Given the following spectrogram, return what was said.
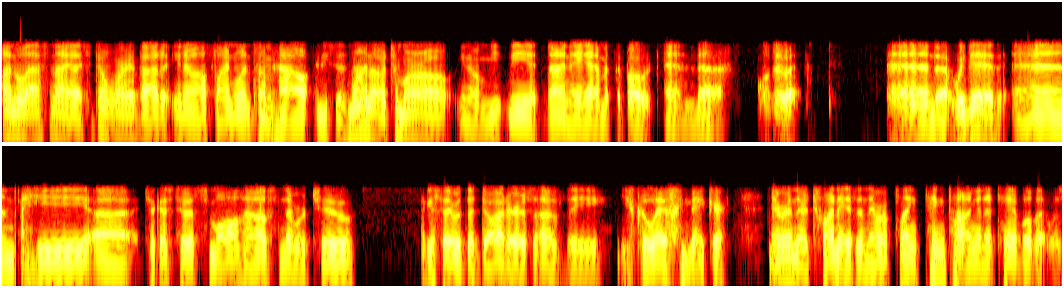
on the last night, I said, "Don't worry about it. You know, I'll find one somehow." And he says, "No, no, tomorrow. You know, meet me at 9 a.m. at the boat, and uh, we'll do it." And uh, we did. And he uh, took us to a small house, and there were two. I guess they were the daughters of the ukulele maker. They were in their 20s, and they were playing ping pong on a table that was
